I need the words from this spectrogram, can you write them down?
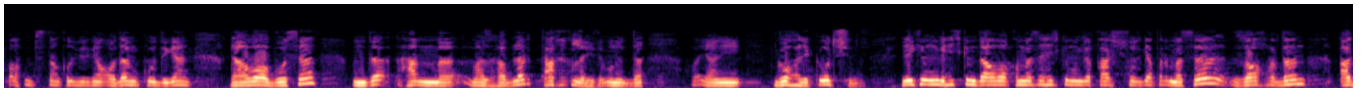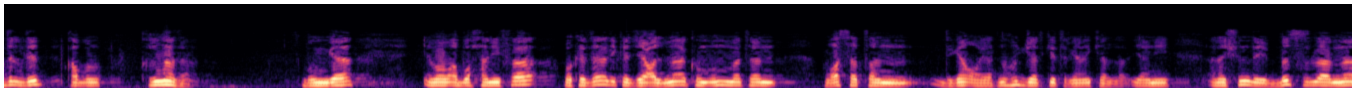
falon piston qilib yurgan odamku degan davo bo'lsa unda hamma mazhablar taqiqlaydi uni ya'ni guvohlikka o'tishini. Lekin unga hech kim davo qilmasa hech kim unga qarshi so'z gapirmasa zohirdan adil deb qabul qilinadi. Bunga imom abu hanifa vasatan degan oyatni hujjat keltirgan ekanlar. Ya'ni ana shunday biz sizlarni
